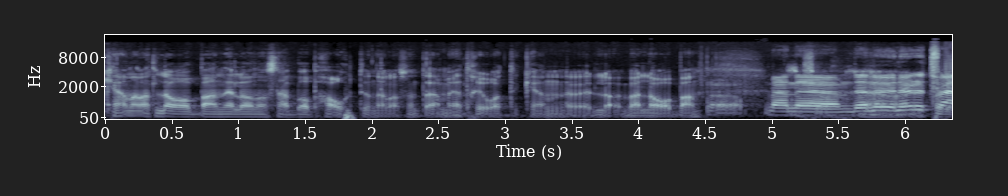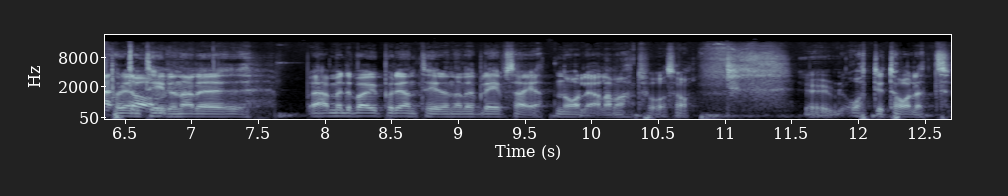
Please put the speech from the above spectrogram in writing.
Kan ha varit Laban eller någon sån här Bob Houghton eller något sånt där. Men jag tror att det kan vara Laban. Ja, men så, äh, det, nu, nu är det tvärtom. På den tiden när det Ja, men det var ju på den tiden när det blev så 1-0 i alla matcher och så. 80-talet,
